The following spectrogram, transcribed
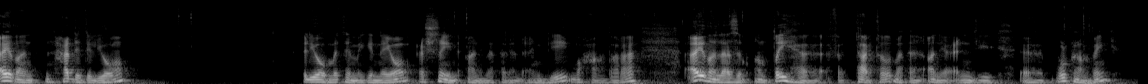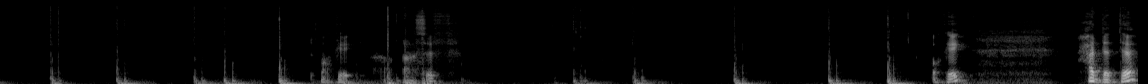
أيضا نحدد اليوم اليوم مثل ما قلنا يوم 20 أنا مثلا عندي محاضرة. أيضا لازم أنطيها في ال title مثلا أنا عندي programming آه، okay آسف. okay حددته.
